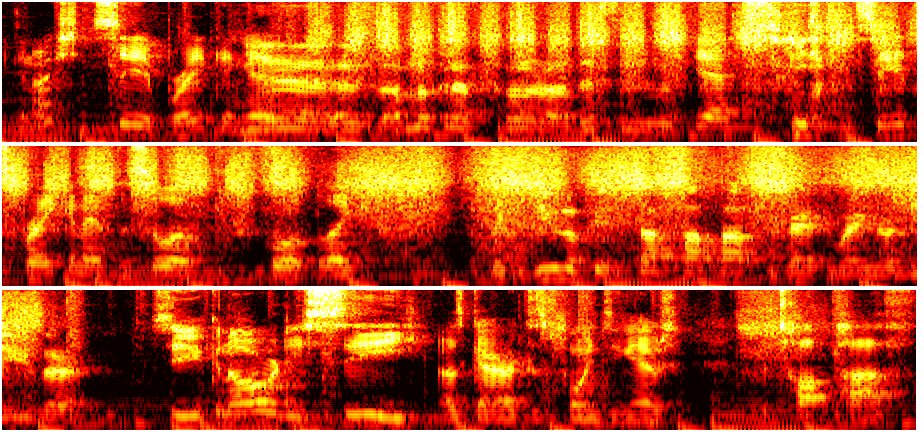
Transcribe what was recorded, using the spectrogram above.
You can actually see it breaking out. Yeah, I was- I'm looking at the colour on this. Too. Yes, you can see it's breaking out the soil, but like Like if you look at that top half compared to where your leaves are, So you can already see, as Gareth is pointing out, the top half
